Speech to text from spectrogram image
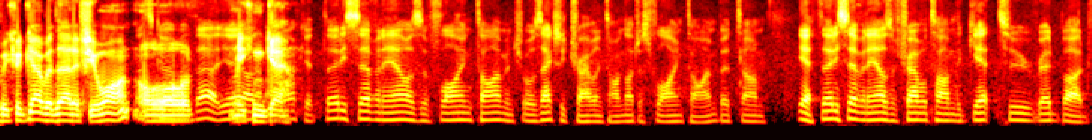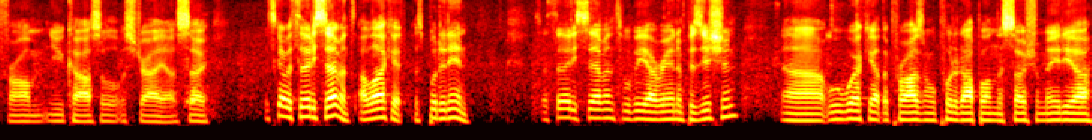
we could go with that if you want, Let's or. Yeah, we can I, go. like 37 hours of flying time, and it was actually traveling time, not just flying time. But um, yeah, 37 hours of travel time to get to Redbud from Newcastle, Australia. So let's go with 37th. I like it. Let's put it in. So 37th will be our random position. Uh, we'll work out the prize and we'll put it up on the social media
